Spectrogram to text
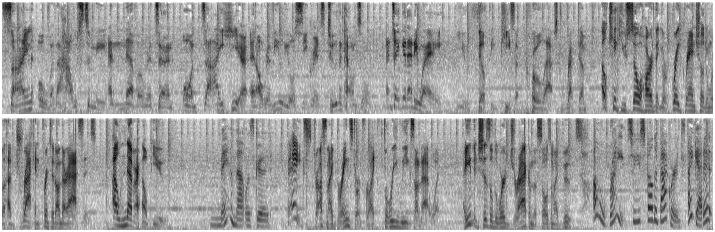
Sign over the house to me and never return, or die here and I'll reveal your secrets to the Council and take it anyway. You filthy piece of prolapsed rectum. I'll kick you so hard that your great grandchildren will have Draken printed on their asses. I'll never help you. Man, that was good. Thanks. Dross and I brainstormed for like three weeks on that one. I even chiseled the word Drac on the soles of my boots. Oh, right, so you spelled it backwards. I get it.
